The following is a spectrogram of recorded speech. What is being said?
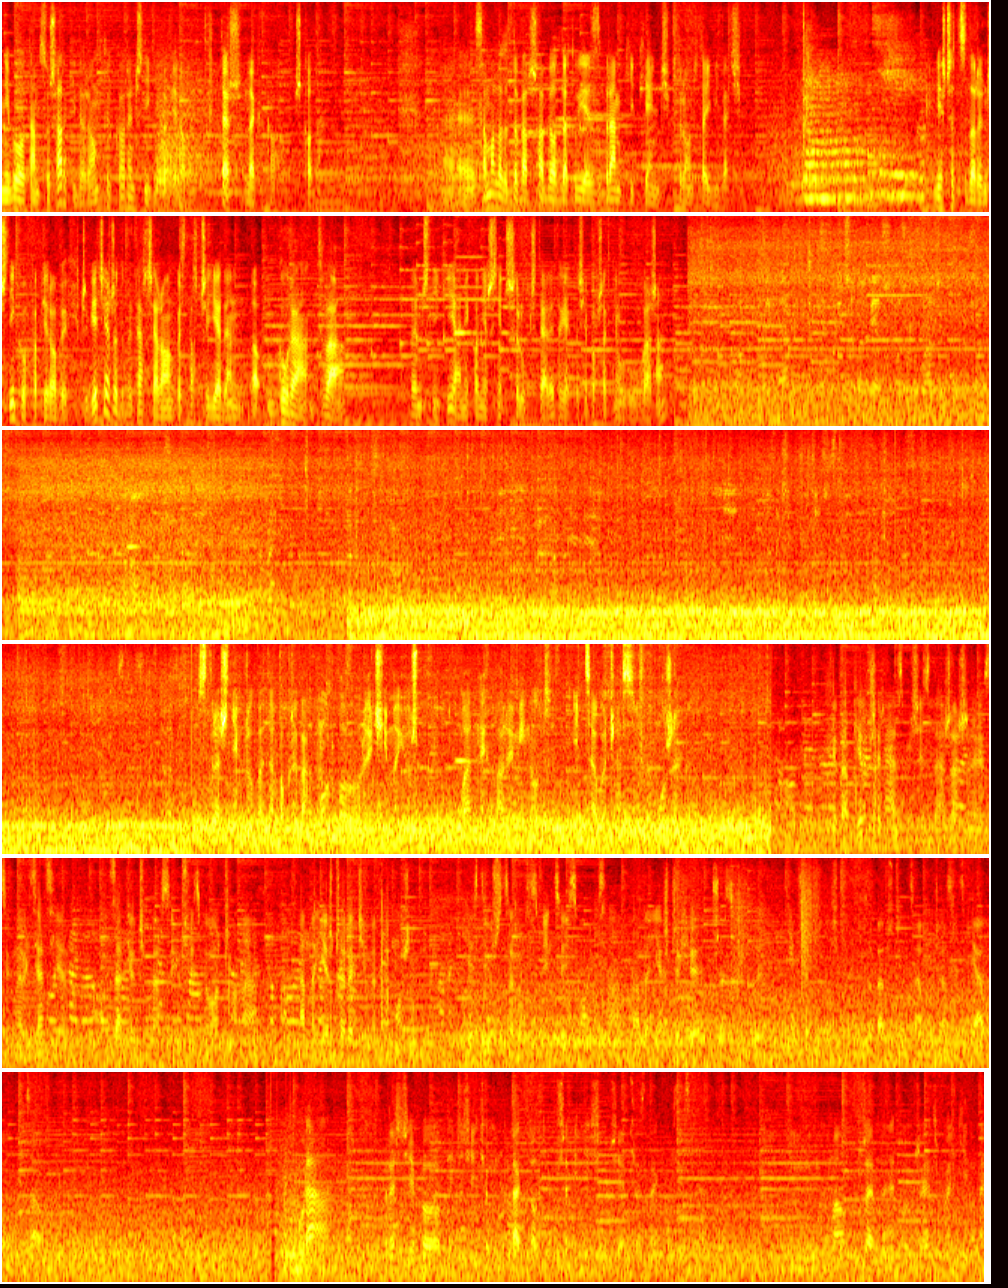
nie było tam suszarki do rąk, tylko ręczniki papierowe. Też lekko szkoda. E, Samolot do Warszawy odlatuje z bramki 5, którą tutaj widać. Jeszcze co do ręczników papierowych, czy wiecie, że do wytarcia rąk wystarczy jeden, no góra dwa ręczniki, a niekoniecznie trzy lub cztery, tak jak to się powszechnie uważa? strasznie pierwszy raz mi się zdarza, że sygnalizacja zapiąć pasy już jest wyłączona, a my jeszcze lecimy w chmurze. Jest już coraz więcej słońca, ale jeszcze się przez chmury nie przebiliśmy. Zobaczcie, cały czas jest biało, cały. Hurra! Wreszcie po 50 minutach lotu przebiliśmy się przez te chmurzyska i możemy ujrzeć błękitne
